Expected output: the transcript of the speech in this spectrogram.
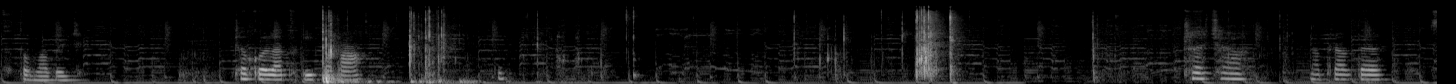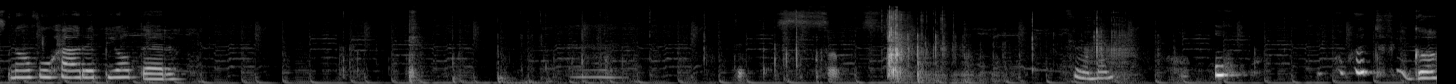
Co to ma być? Czekoladki, papa. Trzecia, naprawdę, znowu Harry co ja mam? O, mam Hedwiga.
